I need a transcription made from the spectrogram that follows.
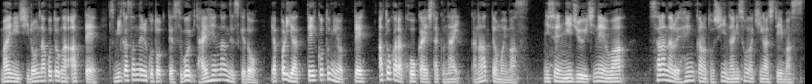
毎日いろんなことがあって積み重ねることってすごい大変なんですけど、やっぱりやっていくことによって後から後悔したくないかなって思います。2021年はさらなる変化の年になりそうな気がしています。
